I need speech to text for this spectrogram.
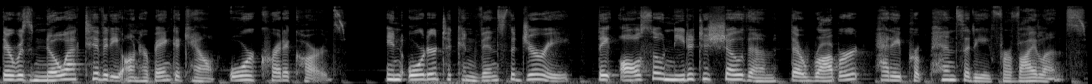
there was no activity on her bank account or credit cards. In order to convince the jury, they also needed to show them that Robert had a propensity for violence.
